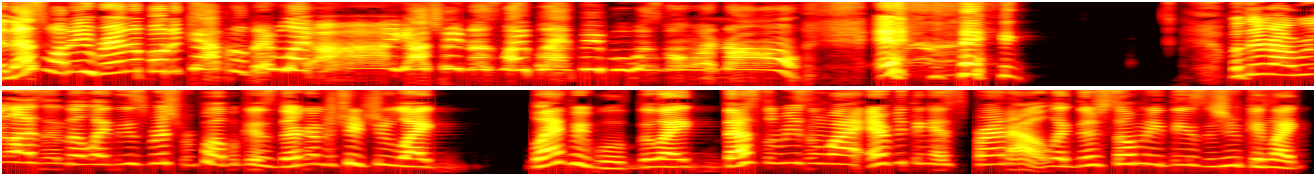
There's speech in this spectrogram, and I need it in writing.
and that's why they ran up on the Capitol. They were like, ah, y'all treating us like black people. What's going on? And like, but they're not realizing that like these rich Republicans, they're gonna treat you like black people. They're like that's the reason why everything is spread out. Like there's so many things that you can like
